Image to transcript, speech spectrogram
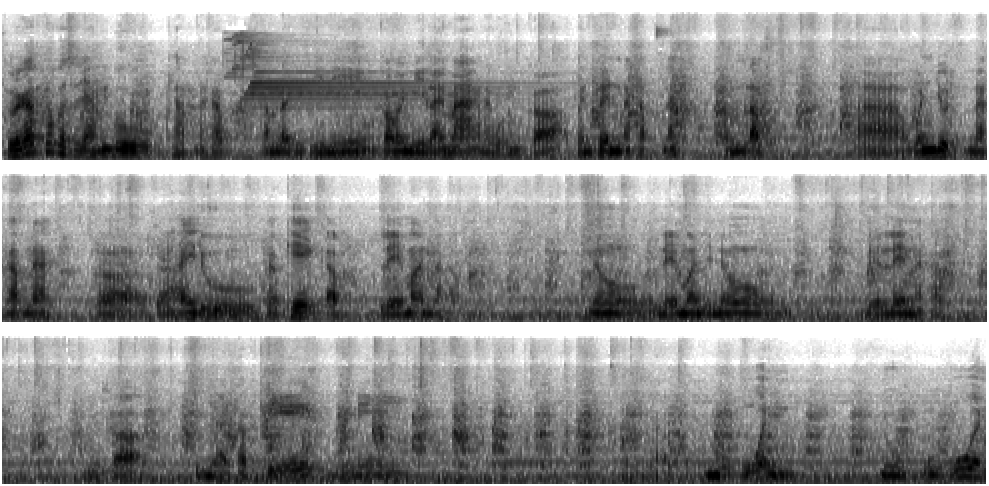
สวัสดีครับพบกับสยามพิบูคลับนะครับสำหรับ EP นี้ก็ไม่มีอะไรมากนะผมก็เพลินๆนะครับนะสำหรับวันหยุดนะครับนะ ก็จะให้ดูคัพเค้กกับเลมอนนะครับโน่เลมอนอยู่โน่เดินเล่นนะครับนี่ก็คุณยายคัพเค้กอยู่นี่ครับหมูอ้วนหนูหมูอ้วน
